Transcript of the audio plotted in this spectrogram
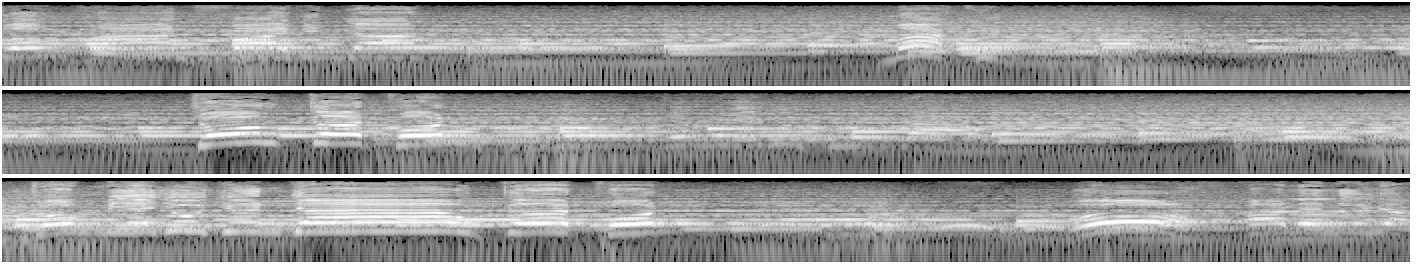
ทรงผ่านฝ่ายวิญญาณ มากขึ้น จงเกิดผล จงมีอายุยืนยาว จงมีอายุยืนยาว เกิดผล โอ้ฮาเลลูยา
